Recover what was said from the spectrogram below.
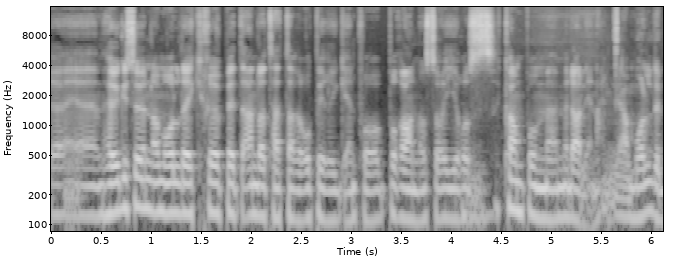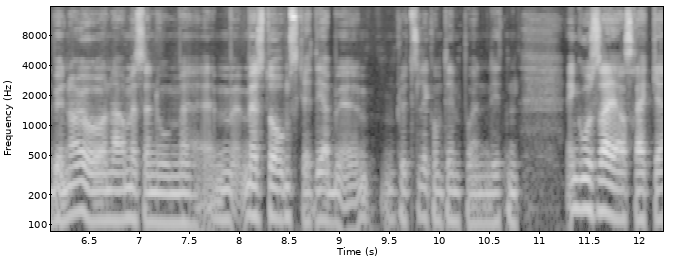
eh, Haugesund og Molde krøpet enda tettere opp i ryggen på Brann, og så gir oss kamp om eh, medaljene. Ja, Molde begynner jo å nærme seg noe med, med stormskritt. De har plutselig kommet inn på en liten En god seiersrekke.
